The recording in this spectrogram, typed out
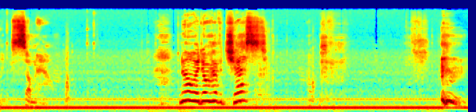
like somehow. No, I don't have a chest. Oh.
